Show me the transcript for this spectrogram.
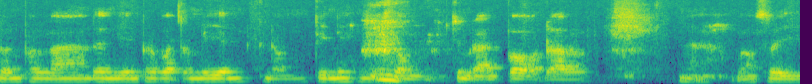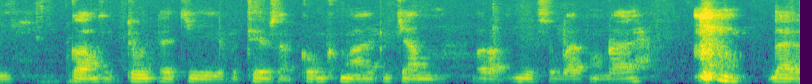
លន់ផល្លាដែលមានប្រវត្តិមានក្នុងទីនេះសូមចម្រើនពរដល់ណាបងស្រីកងសិទូចដែលជាប្រធានសហគមន៍ខ្មែរប្រចាំរដ្ឋនីសបាផងដែរដែល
